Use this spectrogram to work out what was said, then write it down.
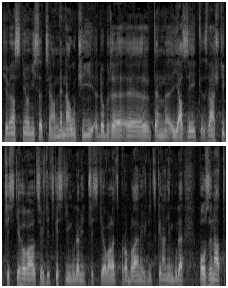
že vlastně oni se třeba nenaučí dobře eh, ten jazyk, zvláště přistěhovalci, vždycky s tím bude mít přistěhovalec problémy, vždycky na něm bude poznat,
